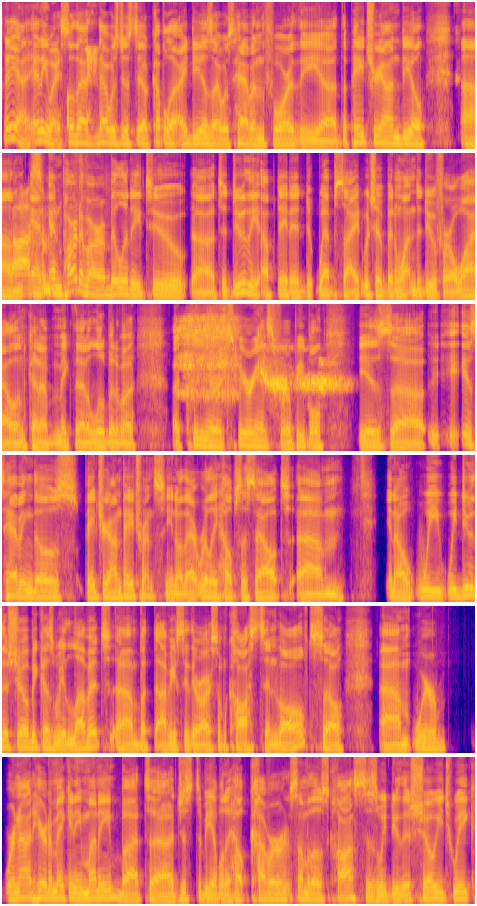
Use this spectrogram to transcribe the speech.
But yeah. Anyway, so that that was just a couple of ideas I was having for the uh, the Patreon deal, um, Awesome. and, and part of our ability to uh, to do the updated website, which I've been wanting to do for a while, and kind of make that a little bit of a, a cleaner experience for people, is uh, is having those Patreon patrons. You know, that really helps us out. Um, you know, we we do the show because we love it, um, but obviously there are some costs involved. So um, we're we're not here to make any money, but uh, just to be able to help cover some of those costs as we do this show each week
